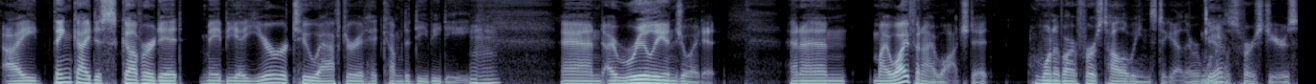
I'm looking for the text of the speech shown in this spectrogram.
I think I discovered it maybe a year or two after it had come to DVD, Mm-hmm. And I really enjoyed it. And then my wife and I watched it, one of our first Halloweens together, one Yeah. of those first years.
